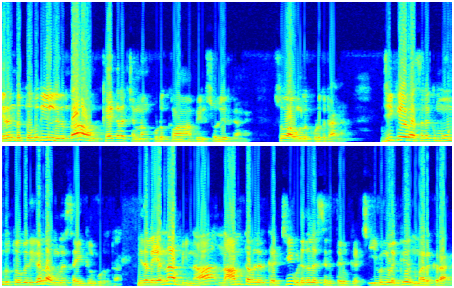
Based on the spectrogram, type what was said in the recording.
இரண்டு தொகுதியில் இருந்தால் அவங்க கேட்குற சின்னம் கொடுக்கலாம் அப்படின்னு சொல்லியிருக்காங்க. ஸோ அவங்களுக்கு கொடுத்துட்டாங்க. ஜி கே வாசனுக்கு மூன்று தொகுதிகள் அவங்களுக்கு சைக்கிள் கொடுத்துட்டாங்க. இதுல என்ன அப்படின்னா நாம் தமிழர் கட்சி விடுதலை சிறுத்தைகள் கட்சி இவங்களுக்கு மறுக்கிறாங்க.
